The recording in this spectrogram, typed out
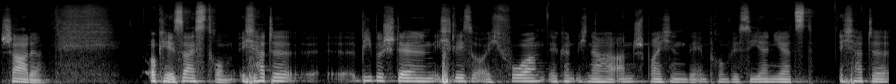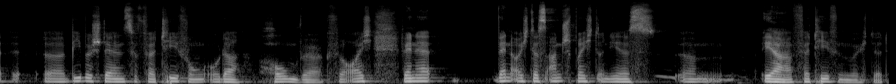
schade. Okay, sei es drum. Ich hatte äh, Bibelstellen, ich lese euch vor, ihr könnt mich nachher ansprechen, wir improvisieren jetzt. Ich hatte äh, Bibelstellen zur Vertiefung oder Homework für euch. Wenn, ihr, wenn euch das anspricht und ihr es ähm, ja, vertiefen möchtet.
